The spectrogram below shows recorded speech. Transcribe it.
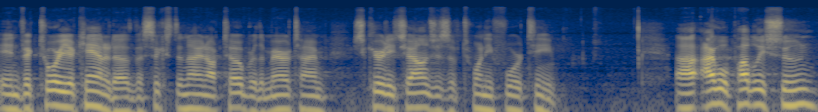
in Victoria, Canada, the 6th to 9 October, the Maritime Security Challenges of 2014. Uh, I will publish soon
